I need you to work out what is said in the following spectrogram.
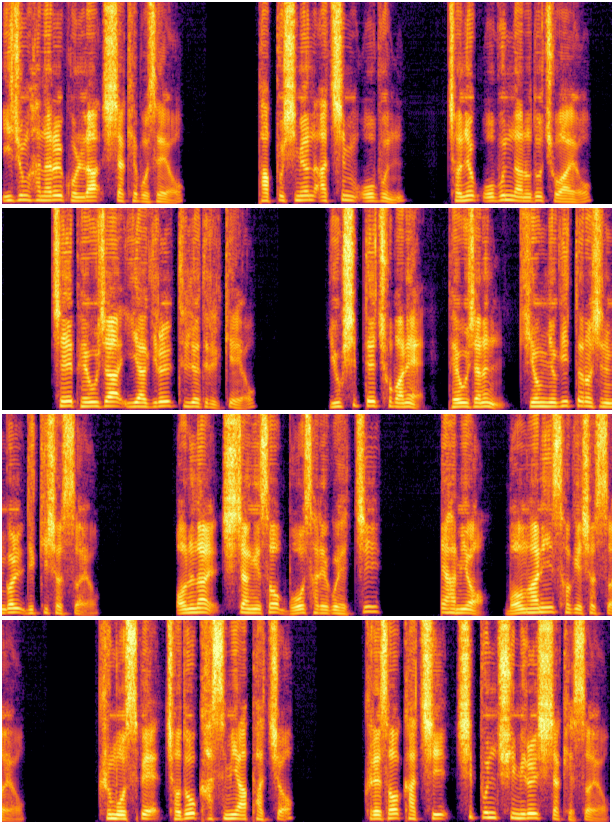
이 중 하나를 골라 시작해보세요. 바쁘시면 아침 5분, 저녁 5분 나눠도 좋아요. 제 배우자 이야기를 들려드릴게요. 60대 초반에 배우자는 기억력이 떨어지는 걸 느끼셨어요. 어느 날 시장에서 뭐 사려고 했지? 하며 멍하니 서 계셨어요. 그 모습에 저도 가슴이 아팠죠. 그래서 같이 10분 취미를 시작했어요.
